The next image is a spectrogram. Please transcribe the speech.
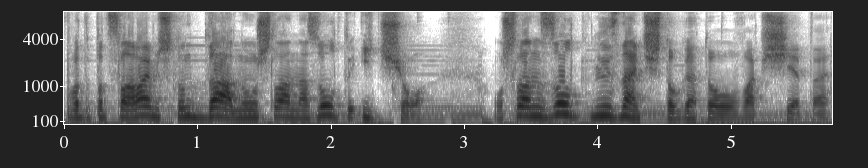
под, под словами, что ну да, ну ушла на золото и чё? Ушла на золото не значит, что готова вообще-то.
